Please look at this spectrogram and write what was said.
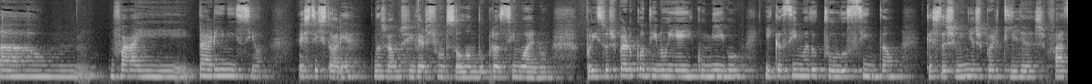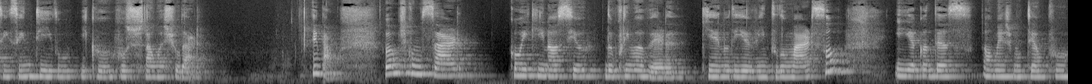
um, vai dar início esta história que nós vamos viver juntos ao longo do próximo ano. Por isso, eu espero que continuem aí comigo e que, acima de tudo, sintam que estas minhas partilhas fazem sentido e que vos estão a ajudar. Então, vamos começar com o equinócio de primavera, que é no dia 20 de março e acontece ao mesmo tempo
